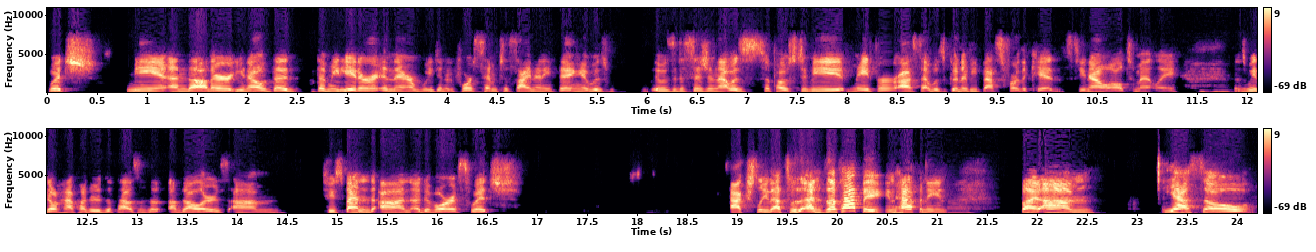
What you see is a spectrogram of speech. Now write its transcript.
which me and the other you know the the mediator in there we didn't force him to sign anything it was it was a decision that was supposed to be made for us that was going to be best for the kids you know ultimately. Because mm-hmm. we don't have hundreds of thousands of dollars um, to spend on a divorce which actually that's what ends up happening happening. But um yeah so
